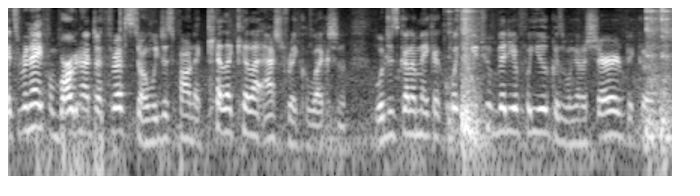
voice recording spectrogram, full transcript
It's Rene from Bargain Hunter Thrift Store. We just found a killer killer ashtray collection. We're just gonna make a quick YouTube video for you because we're gonna share it because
